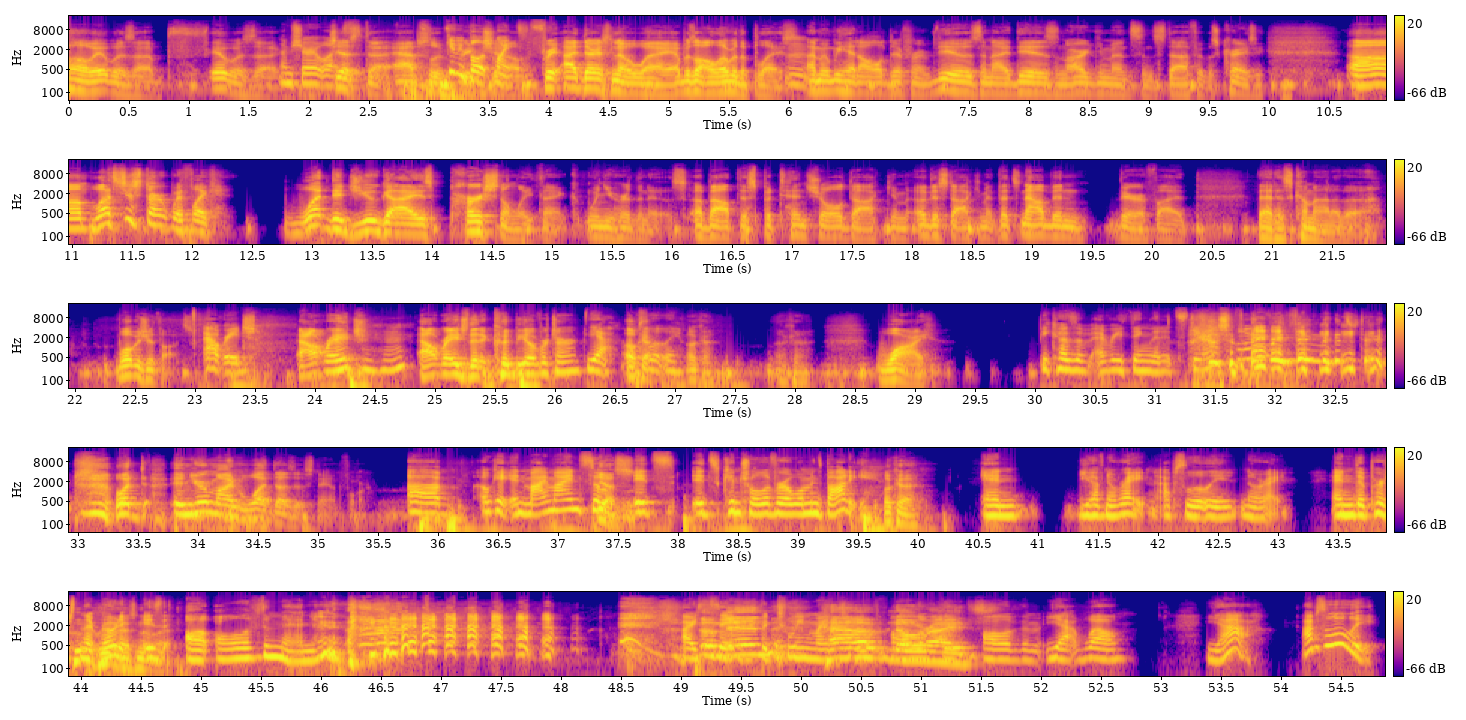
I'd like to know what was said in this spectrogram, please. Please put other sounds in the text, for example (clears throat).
Oh, it was a. It was a. I'm sure it was. just an absolute. Give me bullet show. points. Mm. Free, I, there's no way. It was all over the place. I mean, we had all different views and ideas and arguments and stuff. It was crazy. Um, let's just start with like, what did you guys personally think when you heard the news about this potential document, or this document that's now been verified that has come out of the? What was your thoughts? Outrage. Outrage, outrage that it could be overturned. Yeah, Okay. absolutely. Okay. Okay. Why? Because of everything that it stands Because of for. everything that it (laughs) stands. What in your mind? What does it stand for? Um, okay, in my mind, so Yes. it's it's control over a woman's body, Okay. and you have no right, absolutely no right. And the person that wrote it no is right? all, all of the men. (laughs) (laughs) I say between my have teeth, no all of the- rights. all of them. Yeah. Well. Yeah. Absolutely.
